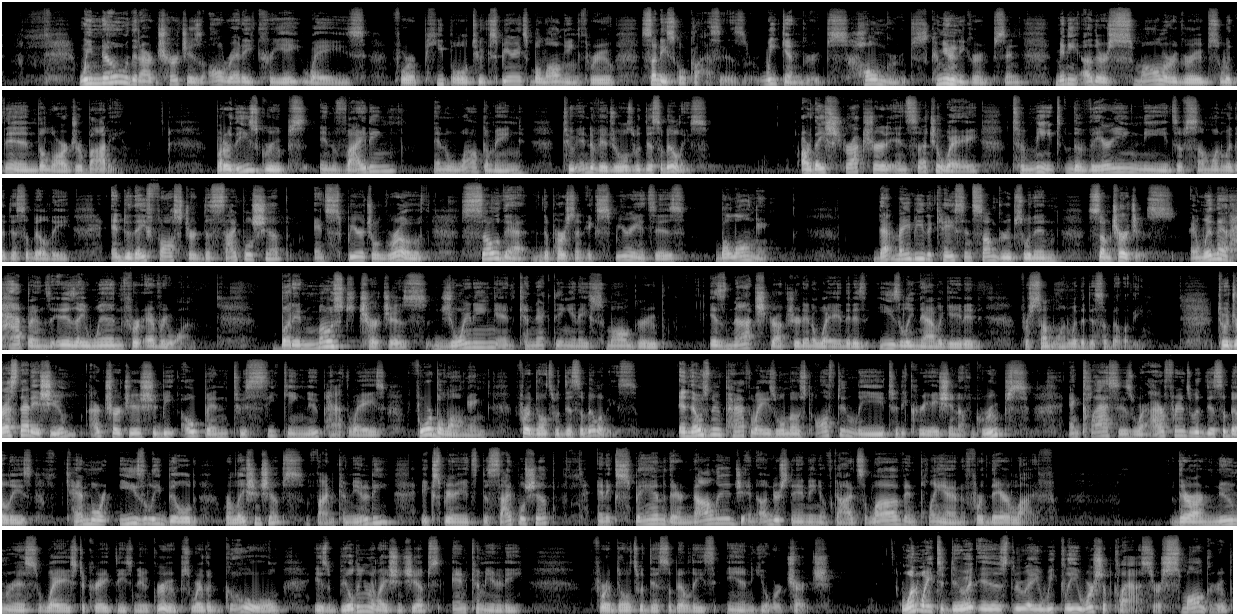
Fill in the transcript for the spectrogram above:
We know that our churches already create ways for people to experience belonging through Sunday school classes, weekend groups, home groups, community groups, and many other smaller groups within the larger body. But are these groups inviting and welcoming to individuals with disabilities? Are they structured in such a way to meet the varying needs of someone with a disability? And do they foster discipleship and spiritual growth so that the person experiences belonging. That may be the case in some groups within some churches. And when that happens, it is a win for everyone. But in most churches, joining and connecting in a small group is not structured in a way that is easily navigated for someone with a disability. To address that issue, our churches should be open to seeking new pathways for belonging for adults with disabilities. And those new pathways will most often lead to the creation of groups and classes where our friends with disabilities can more easily build relationships, find community, experience discipleship, and expand their knowledge and understanding of God's love and plan for their life there are numerous ways to create these new groups where the goal is building relationships and community for adults with disabilities in your church. One way to do it is through a weekly worship class or small group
